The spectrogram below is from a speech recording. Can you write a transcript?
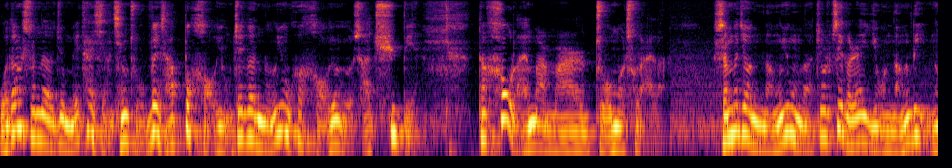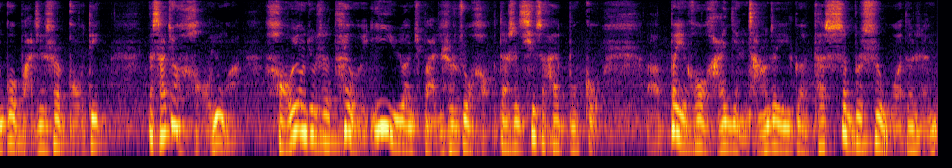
我当时呢就没太想清楚为啥不好用，这个能用和好用有啥区别？但后来慢慢琢磨出来了，什么叫能用呢？就是这个人有能力能够把这事儿搞定。那啥叫好用啊？好用就是他有意愿去把这事儿做好，但是其实还不够，啊，背后还隐藏着一个他是不是我的人。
